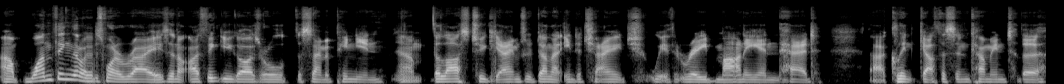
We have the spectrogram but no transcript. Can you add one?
um, one thing that I just want to raise, and I think you guys are all the same opinion. Um, the last two games, we've done that interchange with Reed Mahoney and had uh, Clint Gutherson come into the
